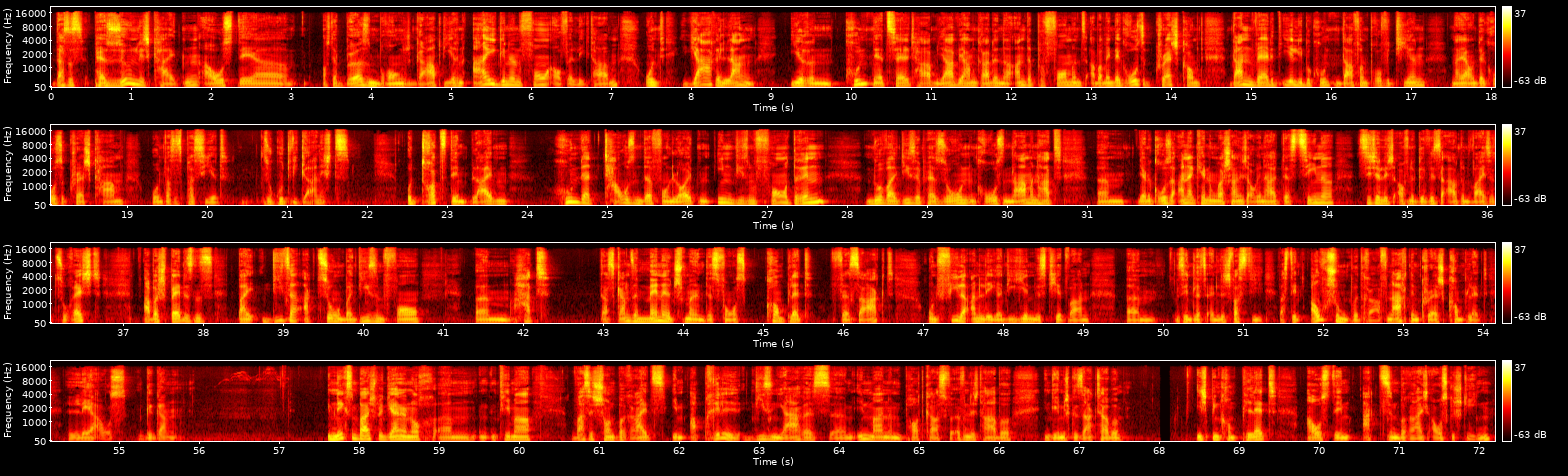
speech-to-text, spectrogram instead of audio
dass es Persönlichkeiten aus der aus der Börsenbranche gab, die ihren eigenen Fonds auferlegt haben und jahrelang ihren Kunden erzählt haben, ja, wir haben gerade eine Underperformance, aber wenn der große Crash kommt, dann werdet ihr, liebe Kunden, davon profitieren. Naja, und der große Crash kam und was ist passiert? So gut wie gar nichts. Und trotzdem bleiben Hunderttausende von Leuten in diesem Fonds drin, nur weil diese Person einen großen Namen hat, ähm, ja, eine große Anerkennung wahrscheinlich auch innerhalb der Szene, sicherlich auf eine gewisse Art und Weise zu Recht. Aber spätestens bei dieser Aktion, bei diesem Fonds, ähm, hat das ganze Management des Fonds komplett versagt und viele Anleger, die hier investiert waren, ähm, sind letztendlich, was, die, was den Aufschwung betraf, nach dem Crash komplett leer ausgegangen. Im nächsten Beispiel gerne noch ähm, ein Thema, was ich schon bereits im April diesen Jahres ähm, in meinem Podcast veröffentlicht habe, in dem ich gesagt habe, ich bin komplett aus dem Aktienbereich ausgestiegen.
